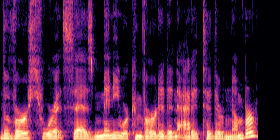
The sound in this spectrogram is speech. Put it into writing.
the verse where it says many were converted and added to their number?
